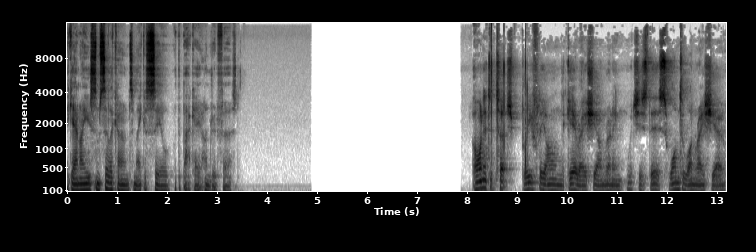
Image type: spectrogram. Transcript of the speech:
Again, I use some silicone to make a seal with the BAC 800 first. I wanted to touch briefly on the gear ratio I'm running, which is this one to one ratio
